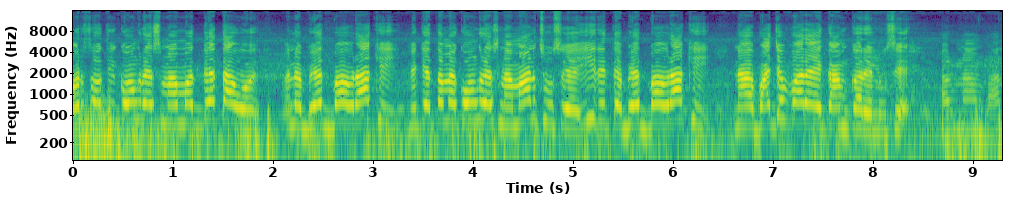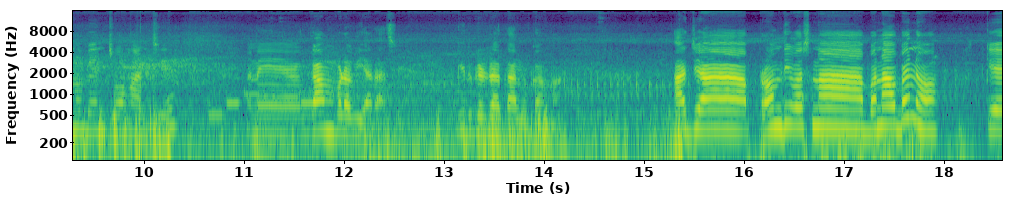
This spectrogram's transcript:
વર્ષોથી કોંગ્રેસમાં મત દેતા હોય અને ભેદભાવ રાખી ને કે તમે કોંગ્રેસના માણસો છે એ રીતે ભેદભાવ રાખી ને આ ભાજપવાળાએ કામ કરેલું છે. મારું નામ ભાનુબેન ચૌહાણ છે અને ગામ વડવિયારા છે, ગીરગઢડા તાલુકામાં. આજે આ પ્રમ દિવસના બનાવ બન્યો કે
